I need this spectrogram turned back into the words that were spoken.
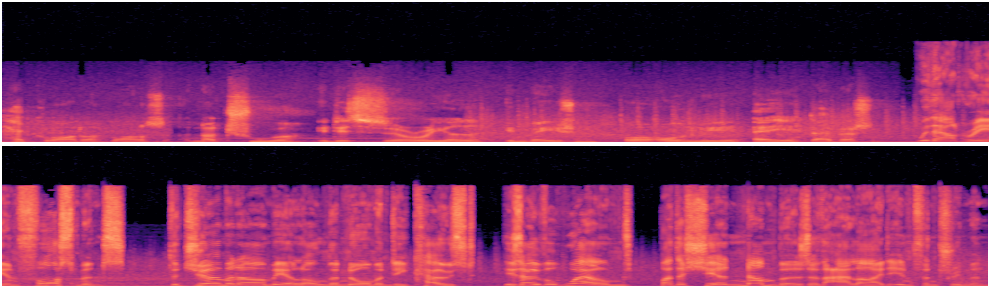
headquarters was not sure it is a real invasion or only a diversion. Without reinforcements, the German army along the Normandy coast is overwhelmed by the sheer numbers of Allied infantrymen.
